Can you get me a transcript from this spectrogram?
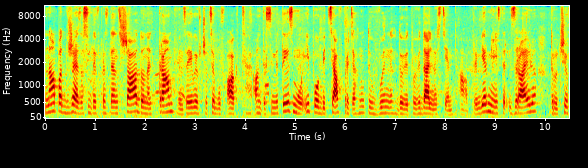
Напад вже засудив президент США Дональд Трамп. Він заявив, що це був акт антисемітизму і пообіцяв притягнути винних до відповідальності. А прем'єр-міністр Ізраїлю доручив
